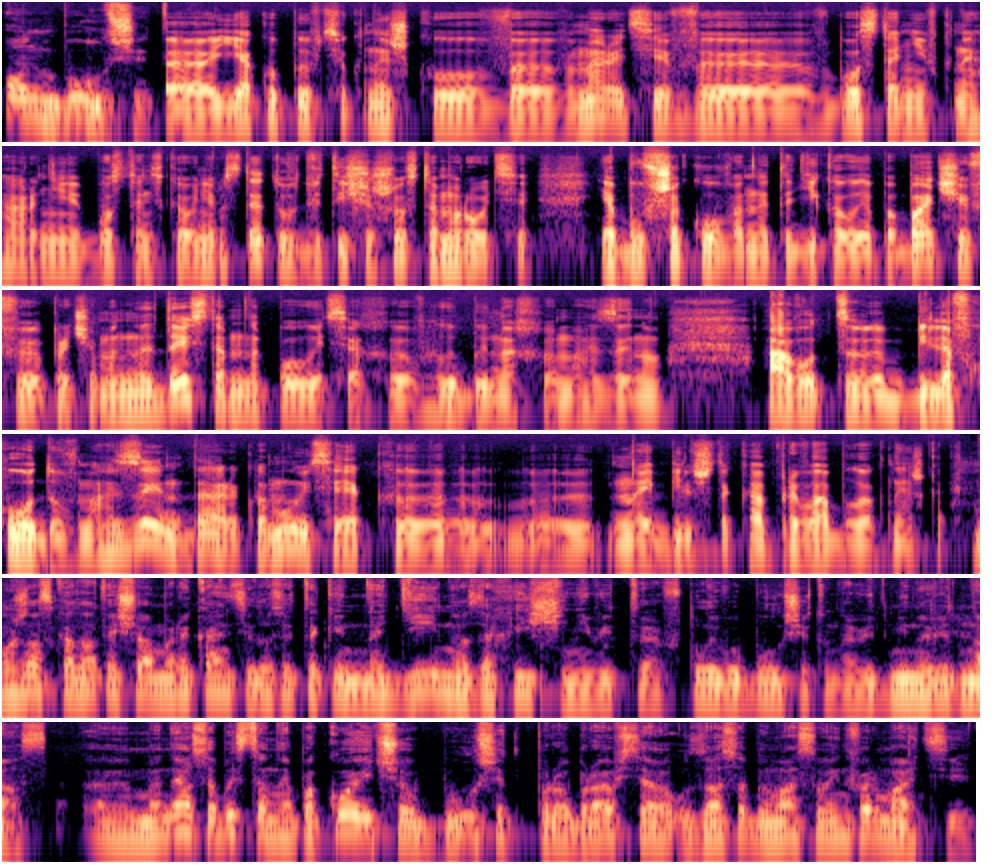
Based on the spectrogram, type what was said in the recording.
«On Bullshit». Е, я купив цю книжку в в Америці в в Бостоні, в книгарні Бостонського університету в 2006 році. Я був шокований тоді, коли я побачив, причому не десь там на полицях в глибинах магазину, а от е, біля входу в магазин да, рекламується як е, найбільш така приваблива книжка. Можна сказати, що американці досить таки надійно захищені від впливу булшиту, на відміну від нас. Е, мене особисто непокоїть, що булшит пробрався у засоби масової інформації.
